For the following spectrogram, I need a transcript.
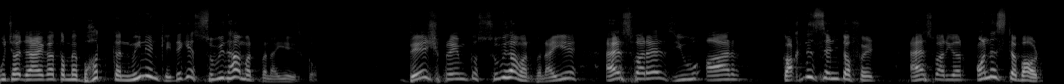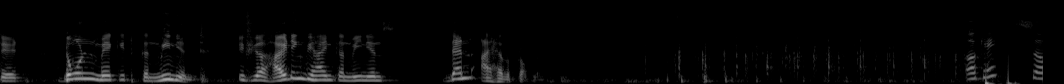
पूछा जाएगा तो मैं बहुत कन्वीनियंटली देखिए सुविधा मत बनाइए इसको। देश प्रेम को सुविधा मत बनाइए। As far as you are cognizant of it as far you are honest about it don't make it convenient if you are hiding behind convenience then I have a problem with it Okay, so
